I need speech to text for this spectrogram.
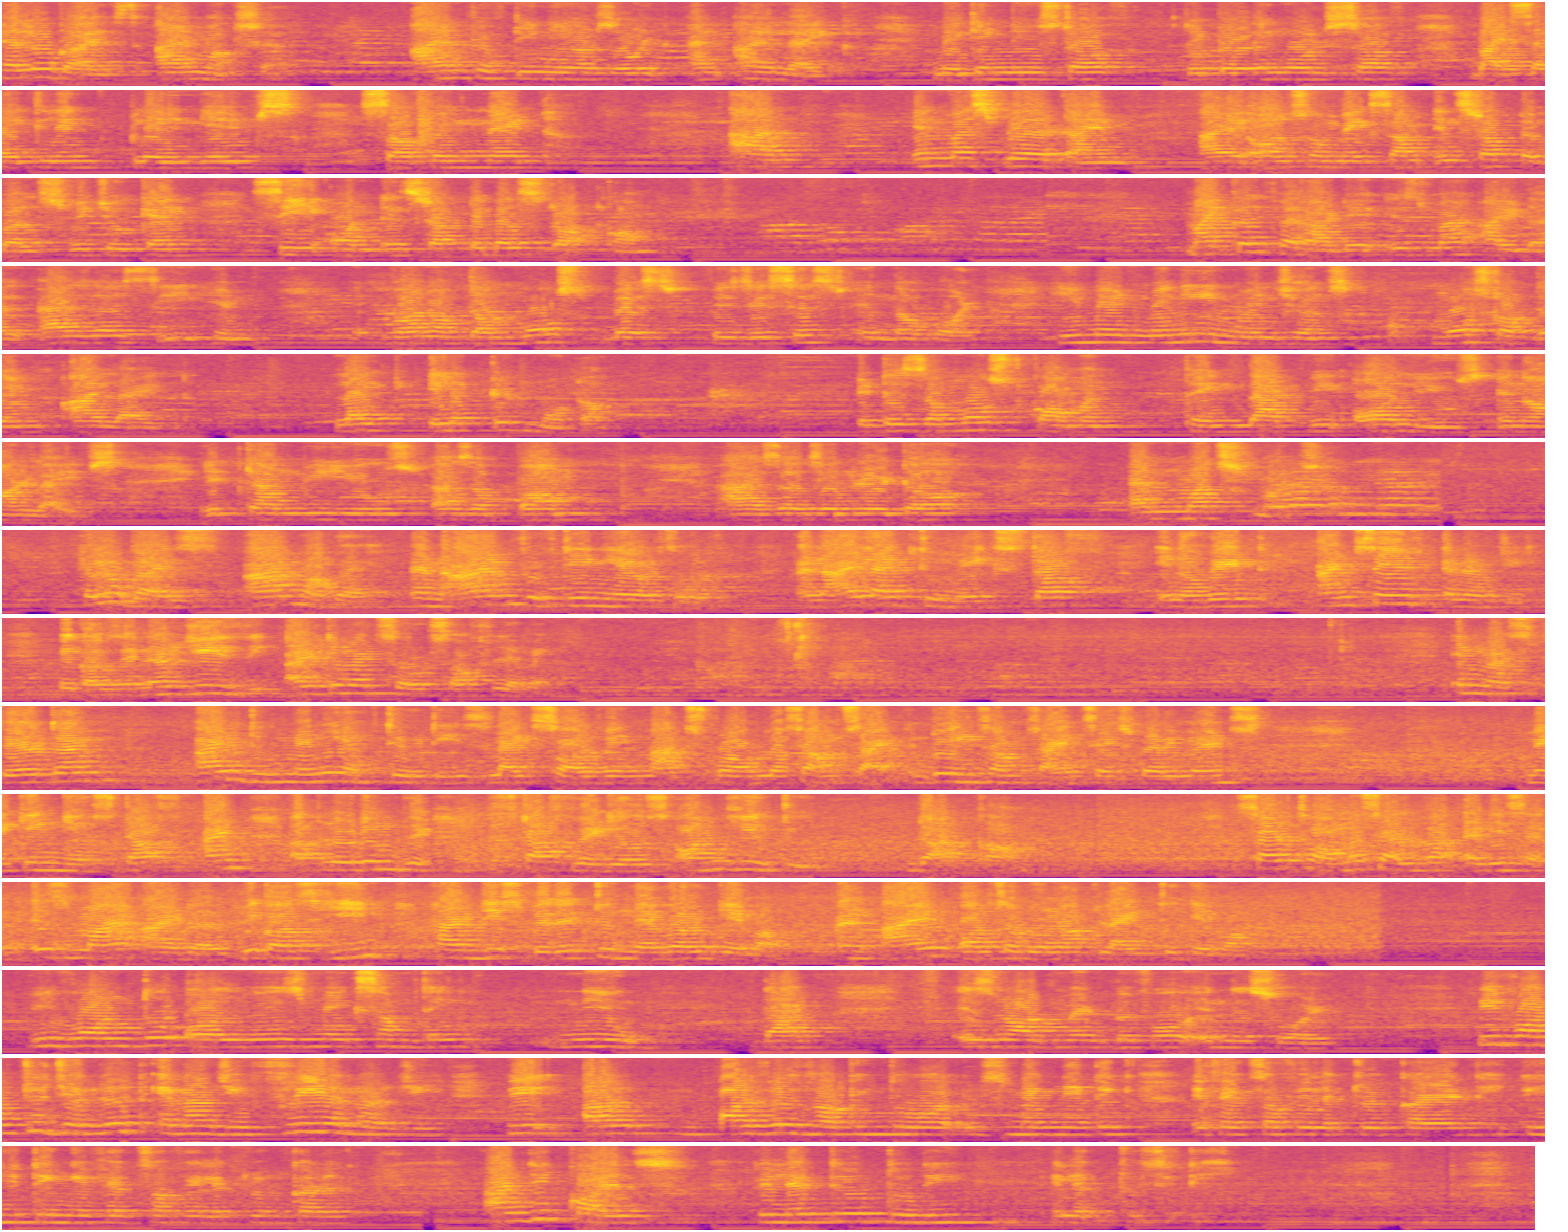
Hello guys, I am Akshay. I am 15 years old and I like making new stuff, repairing old stuff, bicycling, playing games, surfing net and in my spare time I also make some Instructables which you can see on instructables.com. Michael Faraday is my idol as I see him one of the most best physicists in the world. He made many inventions, most of them I liked, like electric motor. It is the most common thing that we all use in our lives. It can be used as a pump, as a generator and much much. Hello guys, I am Abhay and I am 15 years old and I like to make stuff, innovate and save energy because energy is the ultimate source of living. In my spare time, I do many activities like solving maths problems, some doing some science experiments, making new stuff and uploading stuff videos on youtube.com. Sir Thomas Alva Edison is my idol because he had the spirit to never give up and I also do not like to give up. We want to always make something new that is not made before in this world. We want to generate energy, free energy. We are always working towards magnetic effects of electric current, heating effects of electric current and the coils related to the electricity.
